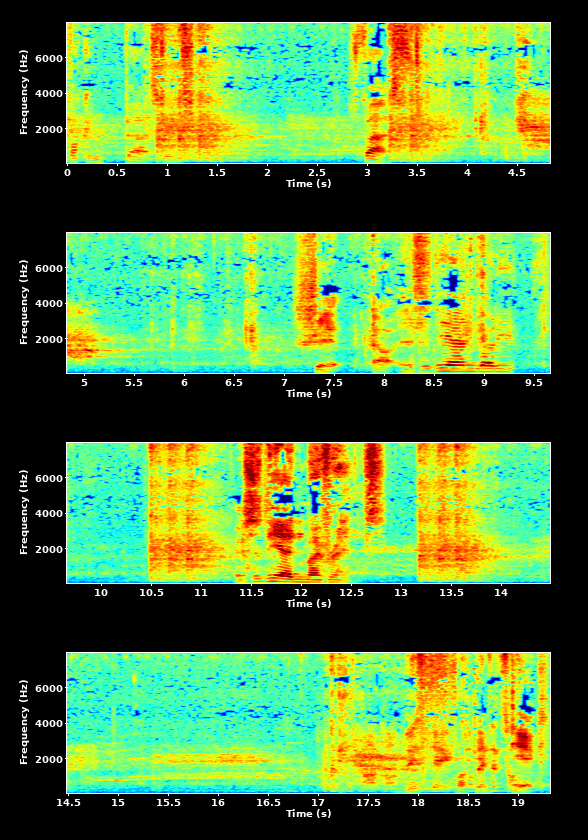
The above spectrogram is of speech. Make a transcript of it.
fucking bastards. Fast. Shit. Out. This is the end, buddy. This is the end, my friends. This fucking dick.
